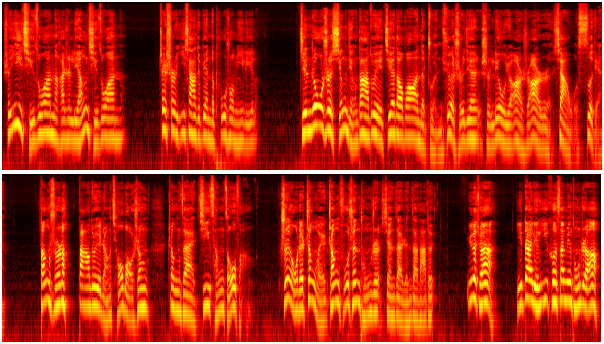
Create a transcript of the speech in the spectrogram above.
是一起作案呢，还是两起作案呢？这事儿一下就变得扑朔迷离了。锦州市刑警大队接到报案的准确时间是六月二十二日下午四点。当时呢，大队长乔宝生正在基层走访，只有这政委张福生同志现在人在大队。于德全，你带领一科三名同志啊，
